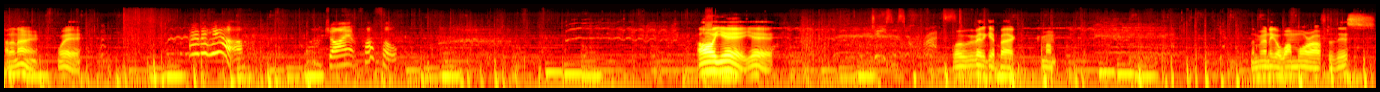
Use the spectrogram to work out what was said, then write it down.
I don't know. Where? Over here. Giant fossil. Oh, yeah, yeah. Jesus Christ! Well, we better get back. Come on. Then we only got one more after this.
